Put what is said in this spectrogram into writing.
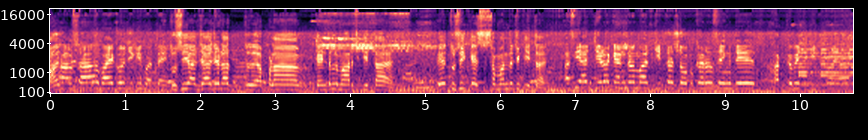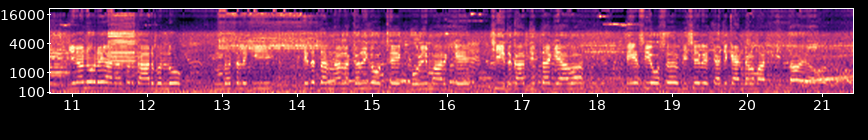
ਹਾਂਜੀ। ਖਾਲਸਾ ਵਾਹਿਗੁਰੂ ਜੀ ਕੀ ਫਤਿਹ ਤੁਸੀਂ ਅੱਜ ਆ ਜਿਹੜਾ ਤ- ਆਪਣਾ ਕੈਂਡਲ ਮਾਰਚ ਕੀਤਾ ਹੈ ਇਹ ਤੁਸੀਂ ਕਿਸ ਸੰਬੰਧ ਚ ਕੀਤਾ ਹੈ ਅਸੀਂ ਅੱਜ ਜਿਹੜਾ ਕੈਂਡਲ ਮਾਰਚ ਕੀਤਾ ਸ਼ੁਭਕਰਨ ਸਿੰਘ ਦੇ ਹੱਕ ਵਿੱਚ ਕੀਤਾ ਹੋਇਆ ਜਿਨ੍ਹਾਂ ਨੂੰ ਹਰਿਆਣਾ ਸਰਕਾਰ ਵੱਲੋਂ ਮਤਲਬ ਕਿ ਜਿੱਥੇ ਧਰਨਾ ਲੱਗਾ ਸੀਗਾ ਉੱਥੇ ਗੋਲੀ ਮਾਰ ਕੇ ਸ਼ਹੀਦ ਕਰ ਦਿੱਤਾ ਗਿਆ ਵਾ ਤੇ ਅਸੀਂ ਉਸ ਵਿਸ਼ੇ ਵਿੱਚ ਅੱਜ ਕੈਂਡਲ ਮਾਰਚ ਕੀਤਾ ਹੋਇਆ ਵਾ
